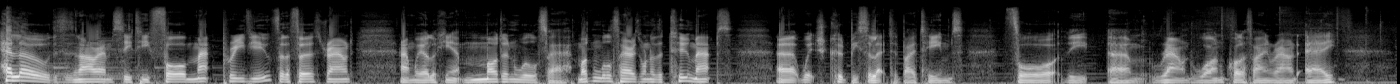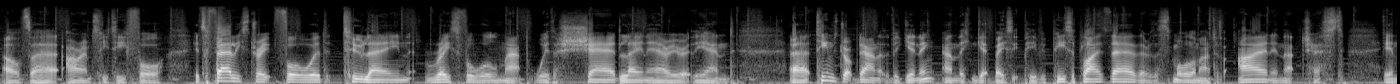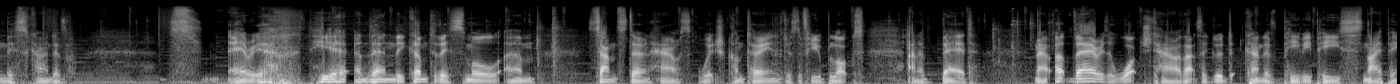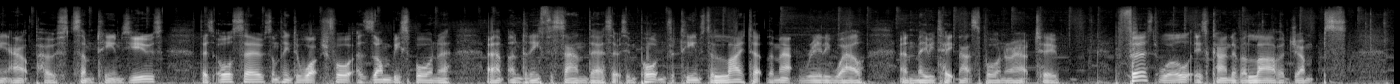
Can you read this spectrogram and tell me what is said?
Hello, this is an RMCT4 map preview for the first round, and we are looking at Modern Woolfare. Modern Woolfare is one of the two maps uh, which could be selected by teams for the um, round one, qualifying round A of uh, RMCT4. It's a fairly straightforward two-lane race for wool map with a shared lane area at the end. Uh, teams drop down at the beginning and they can get basic PvP supplies there. There is a small amount of iron in that chest in this kind of area here, and then they come to this small um, sandstone house which contains just a few blocks and a bed. Now up there is a watchtower, that's a good kind of PvP sniping outpost some teams use. There's also something to watch for, a zombie spawner um, underneath the sand there, so it's important for teams to light up the map really well and maybe take that spawner out too. The first wool is kind of a lava jumps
